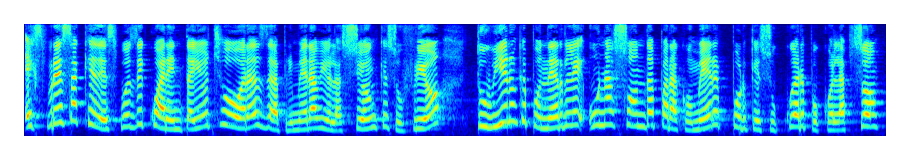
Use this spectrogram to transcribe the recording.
expresa que después de 48 horas de la primera violación que sufrió, tuvieron que ponerle una sonda para comer porque su cuerpo colapsó.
